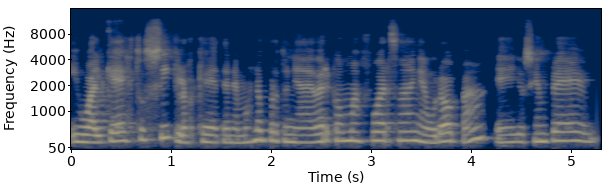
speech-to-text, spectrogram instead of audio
Igual que estos ciclos que tenemos la oportunidad de ver con más fuerza en Europa, eh, yo siempre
